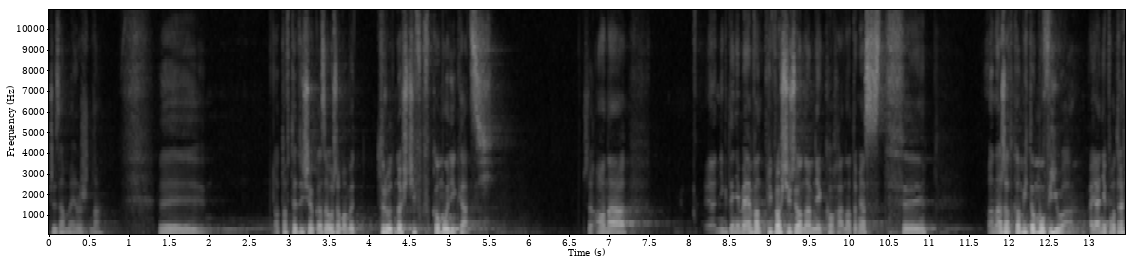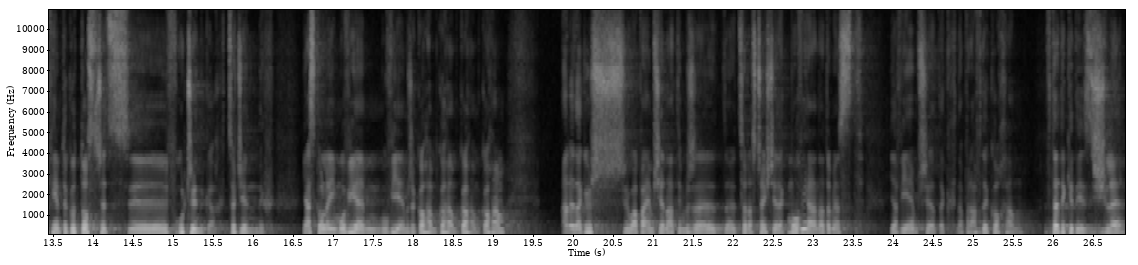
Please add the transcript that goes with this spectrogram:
czy zamężna. Y, No to wtedy się okazało, że mamy trudności w komunikacji. Że ona ja nigdy nie miałem wątpliwości, że ona mnie kocha, natomiast y, ona rzadko mi to mówiła, a ja nie potrafiłem tego dostrzec y, w uczynkach codziennych. Ja z kolei mówiłem, mówiłem, że kocham, kocham, kocham, kocham, ale tak już łapałem się na tym, że e, coraz częściej tak mówię, a natomiast ja wiem, czy ja tak naprawdę kocham. Wtedy, kiedy jest źle,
